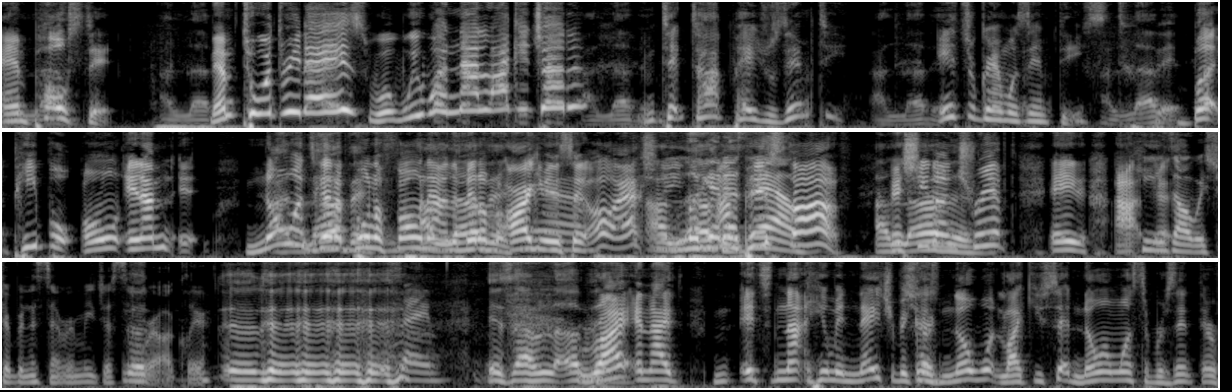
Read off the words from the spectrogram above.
And post it. I love it. Them two or three days, well, we wasn't not like each other. I love it. Them. TikTok page was empty. I love it. Instagram was empty. I love it. But people own, and I'm. No I one's gonna love pull a phone I out in the middle of an it. argument and say, "Oh, actually, love I'm it. pissed now. off," I and she done it. tripped. And I, He's always tripping. It's never me, just so we're all clear. Same. Is I love it. right, and I, it's not human nature because no one, like you said, no one wants to present their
